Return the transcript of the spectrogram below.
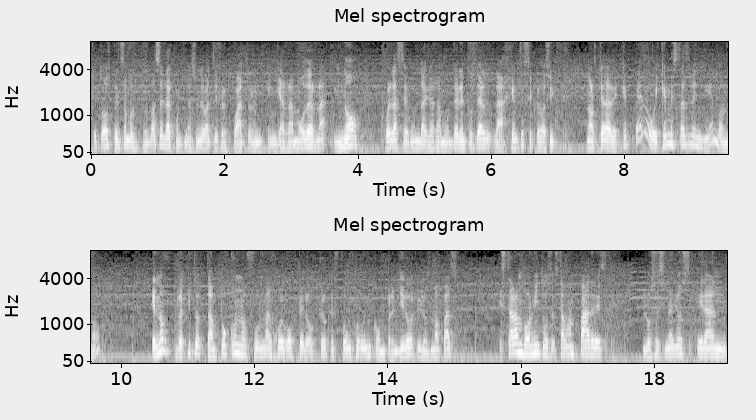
que todos pensamos, pues va a ser la continuación de Battlefield 4 en, Guerra Moderna, y no, fue la Segunda Guerra Mundial. Entonces ya la gente se quedó así norteada de qué pedo, güey, qué me estás vendiendo, ¿no? Que no, repito, tampoco no fue un mal juego, pero creo que fue un juego incomprendido y los mapas estaban bonitos, estaban padres. Los escenarios eran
